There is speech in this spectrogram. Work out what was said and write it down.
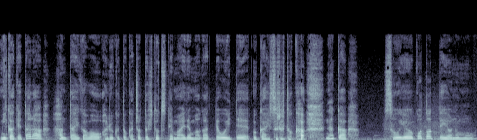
見かけたら反対側を歩くとかちょっと一つ手前で曲がっておいて迂回するとか なんかそういうことっていうのも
